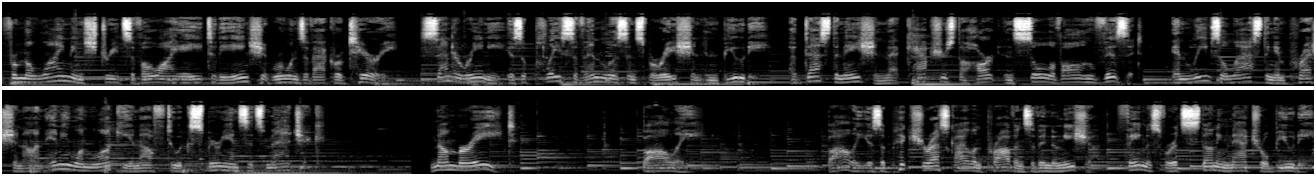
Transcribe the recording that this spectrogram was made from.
From the winding streets of Oia to the ancient ruins of Akrotiri, Santorini is a place of endless inspiration and beauty, a destination that captures the heart and soul of all who visit, and leaves a lasting impression on anyone lucky enough to experience its magic. Number 8. Bali. Bali is a picturesque island province of Indonesia, famous for its stunning natural beauty.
